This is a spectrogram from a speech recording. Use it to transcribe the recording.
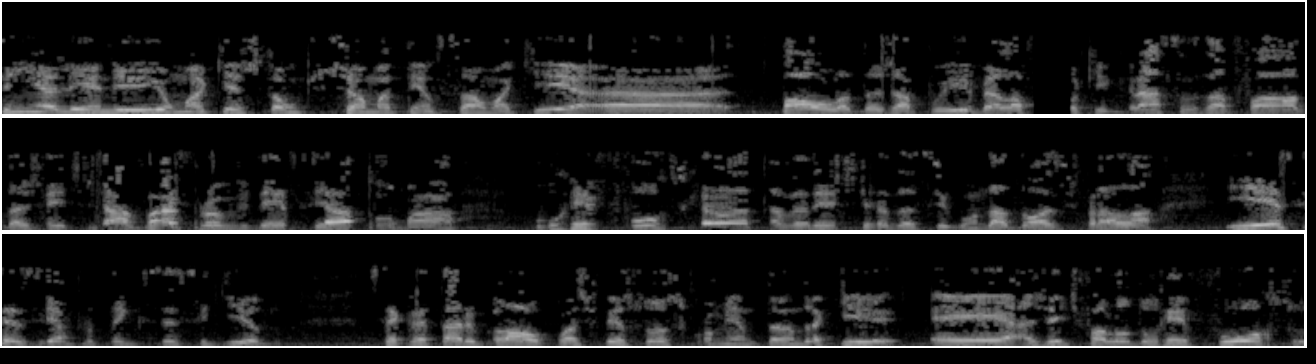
Sim, Aline, e uma questão que chama atenção aqui, a Paula da Japuíba, ela que graças à fala da gente já vai providenciar tomar o reforço que ela estava deixando a segunda dose para lá. E esse exemplo tem que ser seguido. Secretário Glauco, as pessoas comentando aqui, é, a gente falou do reforço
